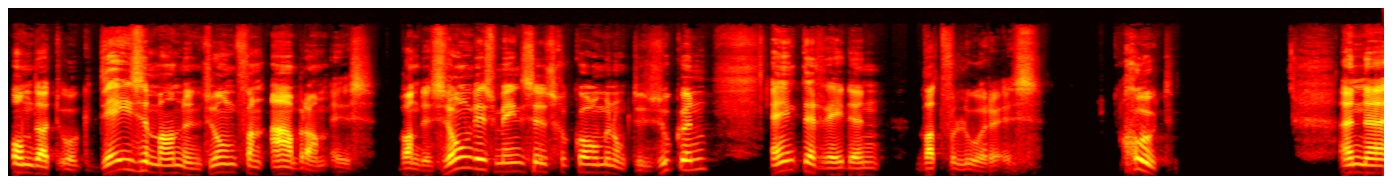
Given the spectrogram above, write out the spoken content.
omdat ook deze man een zoon van Abraham is. Want de zoon des mensen is gekomen om te zoeken en te redden wat verloren is. Goed. Een uh,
